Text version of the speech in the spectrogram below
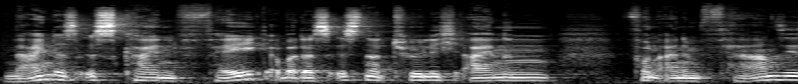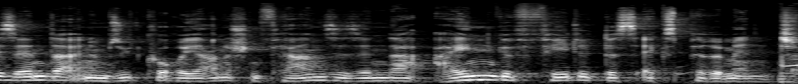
Nein, das ist kein Fake, aber das ist natürlich ein von einem Fernsehsender, einem südkoreanischen Fernsehsender, eingefädeltes Experiment.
